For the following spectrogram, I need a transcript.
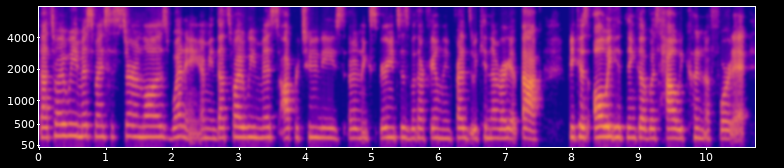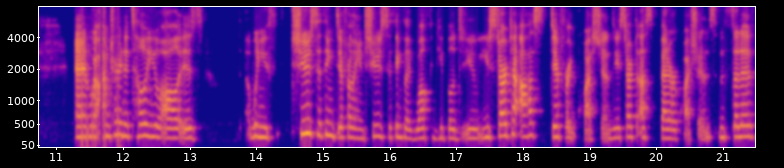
That's why we missed my sister in law's wedding. I mean, that's why we missed opportunities and experiences with our family and friends we can never get back because all we could think of was how we couldn't afford it. And what I'm trying to tell you all is when you choose to think differently and choose to think like wealthy people do, you start to ask different questions. You start to ask better questions. Instead of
